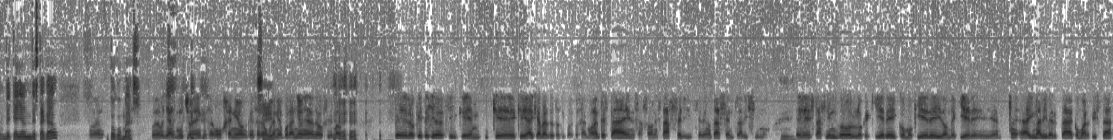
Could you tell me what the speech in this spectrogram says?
de que hayan destacado, pocos más. Bueno, pues ya es mucho, ¿eh? Que salga un genio, que salga un genio por año, ya lo he firmado. pero que te quiero decir que, que, hay que hablar de otro tipo de cosas. Morante está en sazón, está feliz, se le nota centradísimo. Mm. Eh, está haciendo lo que quiere y como quiere y donde quiere. Eh, hay una libertad como artista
